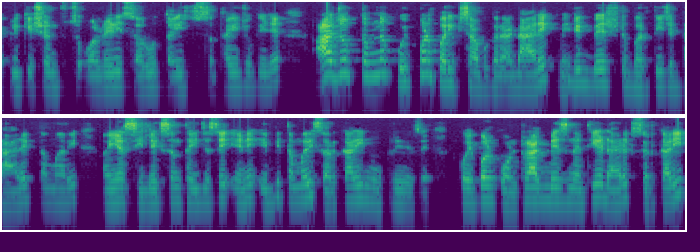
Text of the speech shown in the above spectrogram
એપ્લિકેશન ઓલરેડી શરૂ થઈ થઈ ચૂકી છે. આ જોબ તમને કોઈ પણ પરીક્ષા વગર ડાયરેક્ટ મેરિટ બેસ્ડ ભરતી છે ડાયરેક્ટ તમારી અહીંયા સિલેક્શન થઈ જશે. એને એ બી તમારી સરકારી નોકરી રહેશે. કોઈ પણ કોન્ટ્રાક્ટ બેઝ નથી, એ ડાયરેક્ટ સરકારી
